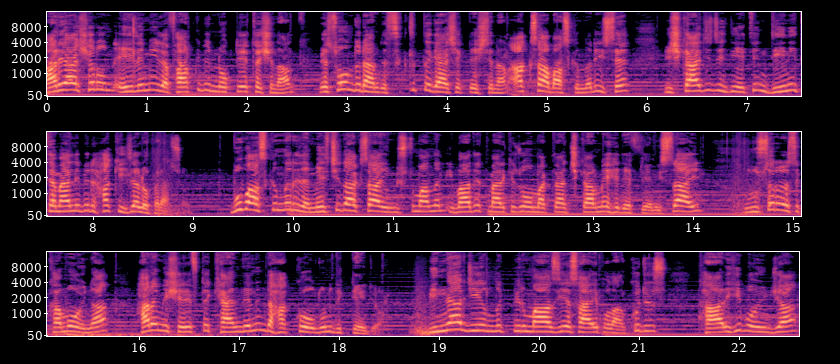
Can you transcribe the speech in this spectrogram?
Ariel Sharon'un eylemiyle farklı bir noktaya taşınan ve son dönemde sıklıkla gerçekleştirilen Aksa baskınları ise işgalci zihniyetin dini temelli bir hak ihlal operasyonu. Bu baskınlar ile Mescid-i Aksa'yı Müslümanların ibadet merkezi olmaktan çıkarmayı hedefleyen İsrail, uluslararası kamuoyuna Harem-i Şerif'te kendilerinin de hakkı olduğunu dikte ediyor. Binlerce yıllık bir maziye sahip olan Kudüs, tarihi boyunca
